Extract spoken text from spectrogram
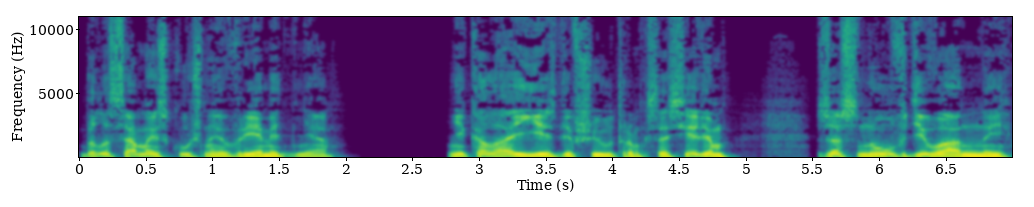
Было самое скучное время дня. Николай, ездивший утром к соседям, заснул в диванной.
